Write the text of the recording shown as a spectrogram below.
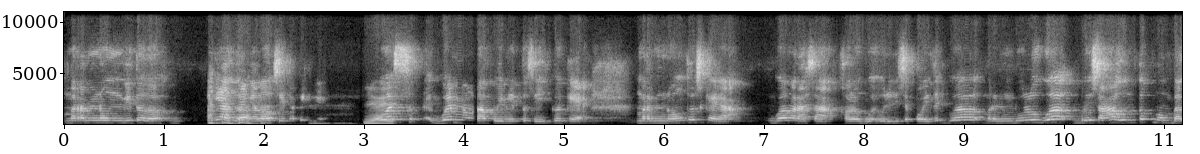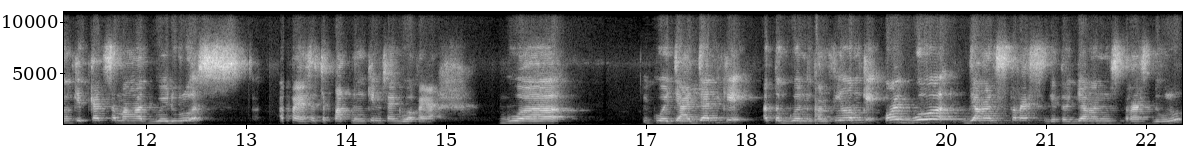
merenung gitu loh ini agak ngelau sih tapi kayak yeah, gue yeah. gue emang lakuin itu sih gue kayak merenung terus kayak gue ngerasa kalau gue udah disappointed gue merenung dulu gue berusaha untuk membangkitkan semangat gue dulu apa ya secepat mungkin misalnya gue kayak gue gue jajan kayak atau gue nonton film kayak oh gue jangan stres gitu jangan stres dulu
